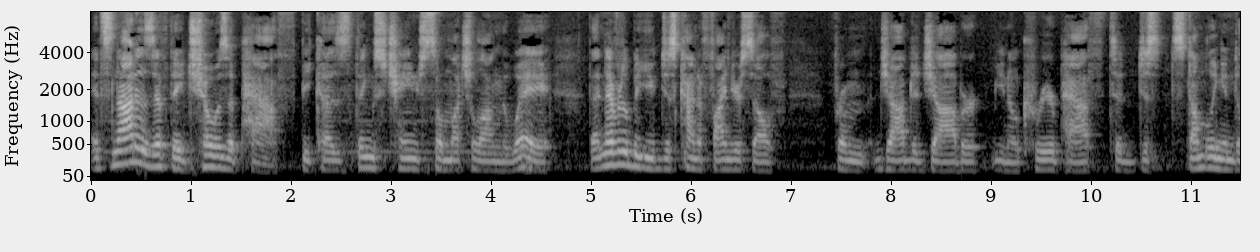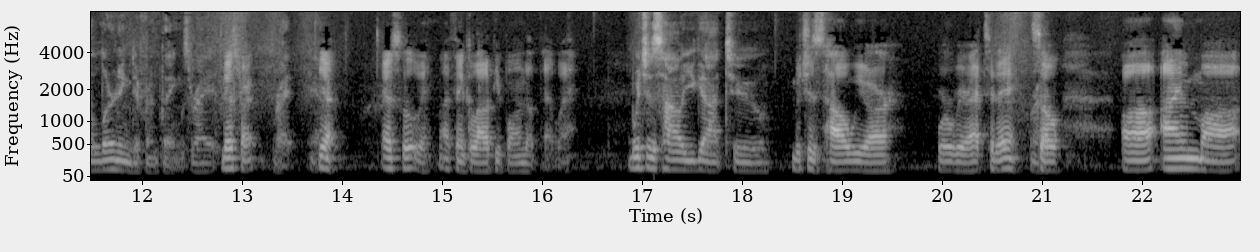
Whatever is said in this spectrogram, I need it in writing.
it's not as if they chose a path because things change so much along the way that inevitably you just kind of find yourself from job to job or you know career path to just stumbling into learning different things right That's right. right Yeah, absolutely. I think a lot of people end up that way. which is how you got to which is how we are where we're at today. So uh, I'm uh,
